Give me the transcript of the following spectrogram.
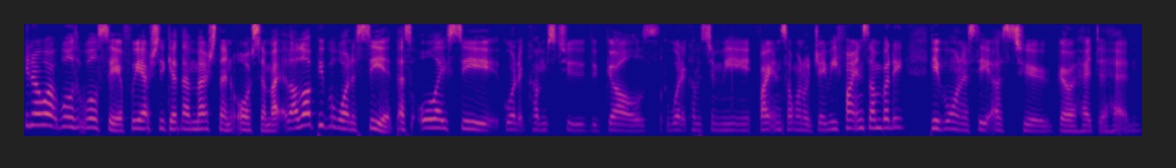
You know what? We'll we'll see if we actually get that match. Then awesome. I, a lot of people want to see it. That's all I see when it comes to the girls. When it comes to me fighting someone or Jamie fighting somebody, people want to see us two go head to head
